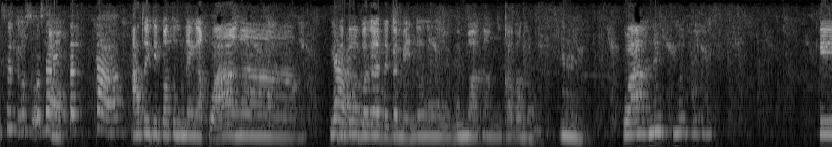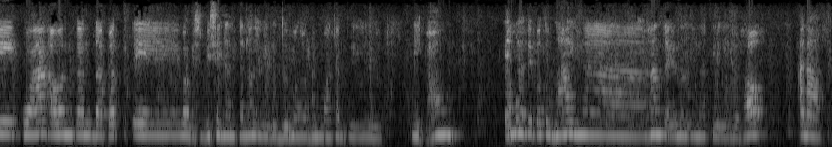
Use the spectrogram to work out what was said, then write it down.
isut us-usarin Oh. tata. Ato iti patunay nga kwa nga. Yeah. Di ba baga dagami no gumatang kakano. Hmm. Kwa, ano yun? Ki kwa, awan kan dapat eh mabisbisinan ka na nagidudo mga gumatang ti ni pound. Amo ti patunay nga hantay na una ti duha. Ano?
